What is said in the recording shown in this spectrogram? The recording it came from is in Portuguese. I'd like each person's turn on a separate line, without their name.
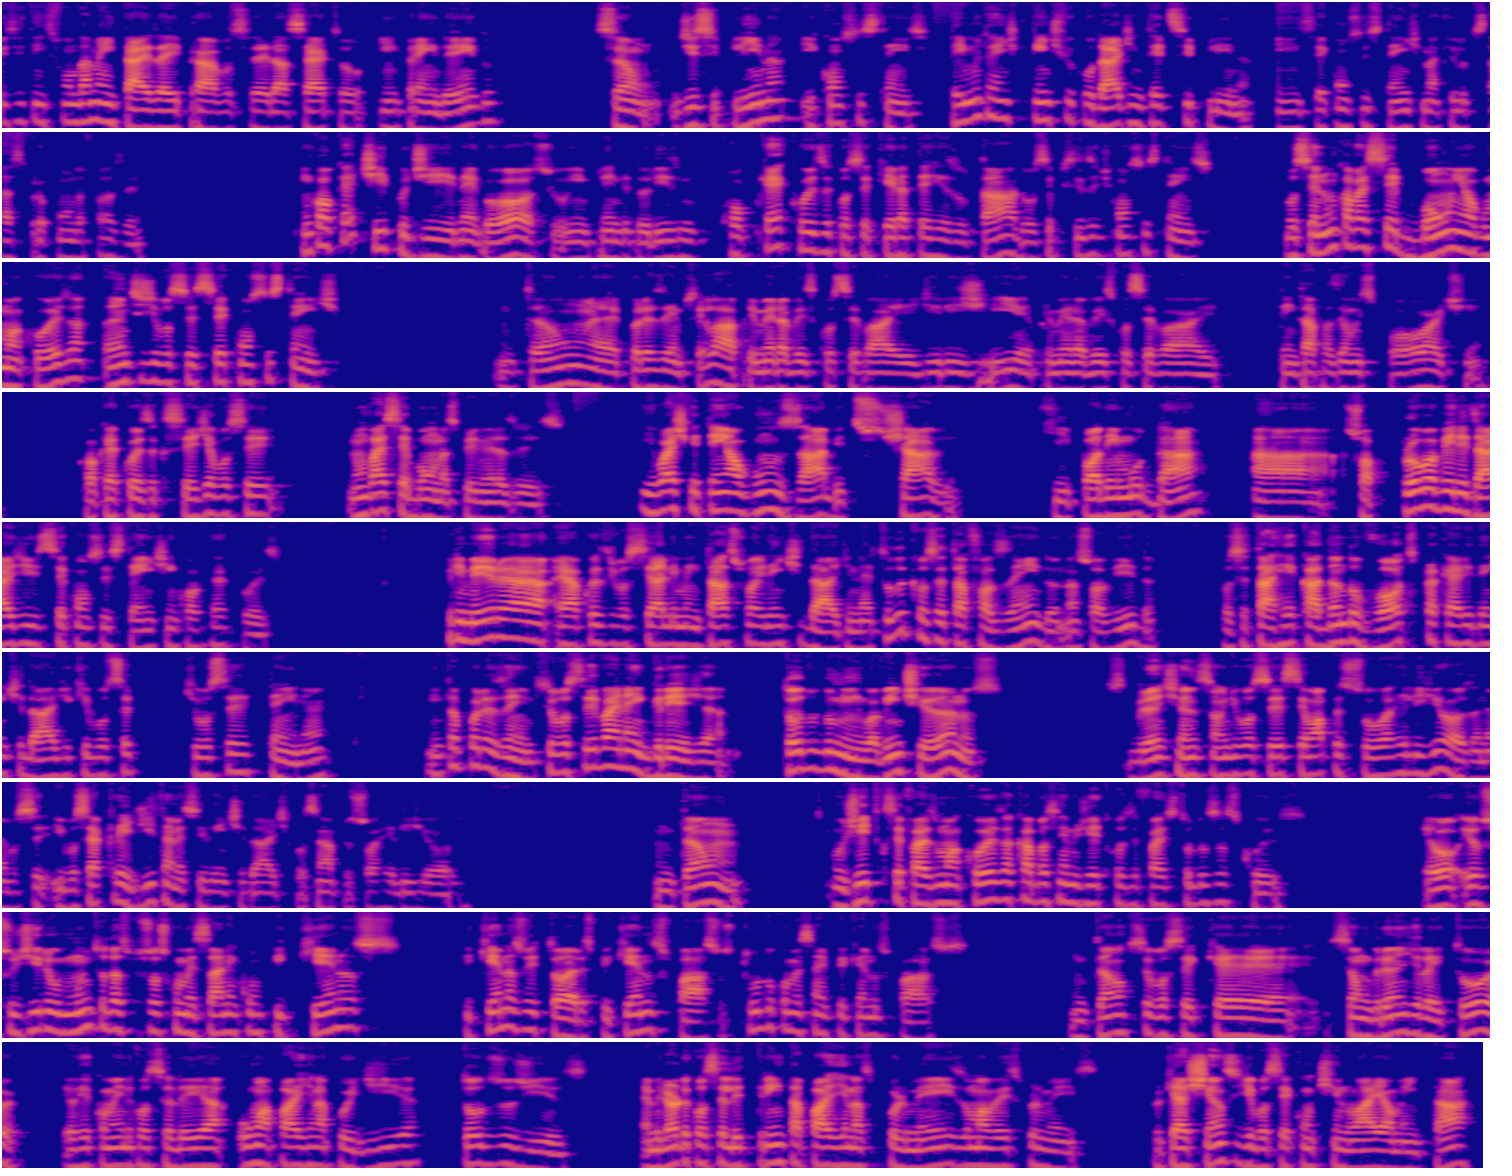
dois itens fundamentais aí para você dar certo empreendendo são disciplina e consistência. Tem muita gente que tem dificuldade em ter disciplina, em ser consistente naquilo que está se propondo a fazer. Em qualquer tipo de negócio, empreendedorismo, qualquer coisa que você queira ter resultado, você precisa de consistência. Você nunca vai ser bom em alguma coisa antes de você ser consistente. Então, é, por exemplo, sei lá, a primeira vez que você vai dirigir, a primeira vez que você vai tentar fazer um esporte, qualquer coisa que seja, você não vai ser bom nas primeiras vezes. E eu acho que tem alguns hábitos-chave que podem mudar a sua probabilidade de ser consistente em qualquer coisa. Primeiro é a, é a coisa de você alimentar a sua identidade, né? Tudo que você está fazendo na sua vida, você está arrecadando votos para aquela identidade que você, que você tem, né? Então, por exemplo, se você vai na igreja todo domingo há 20 anos, grande chance são de você ser uma pessoa religiosa, né? Você, e você acredita nessa identidade, que você é uma pessoa religiosa. Então, o jeito que você faz uma coisa acaba sendo o jeito que você faz todas as coisas. Eu, eu sugiro muito das pessoas começarem com pequenos, pequenas vitórias, pequenos passos, tudo começar em pequenos passos. Então, se você quer ser um grande leitor, eu recomendo que você leia uma página por dia, todos os dias. É melhor do que você ler 30 páginas por mês, uma vez por mês. Porque a chance de você continuar e aumentar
